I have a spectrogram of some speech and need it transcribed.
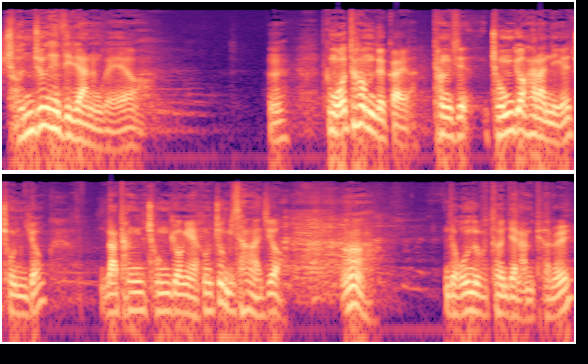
존중해드리라는 거예요. 응? 그럼 어떻게 하면 될까요? 당신 존경하라는 얘기는 존경? 나 당신 존경해. 그럼 좀 이상하죠? 어. 근데 오늘부터 이제 남편을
